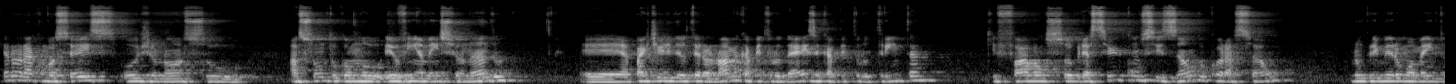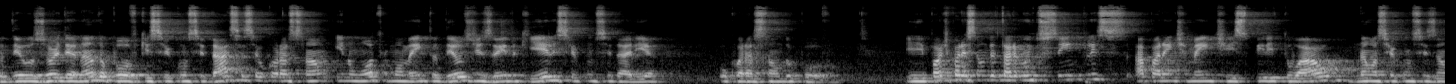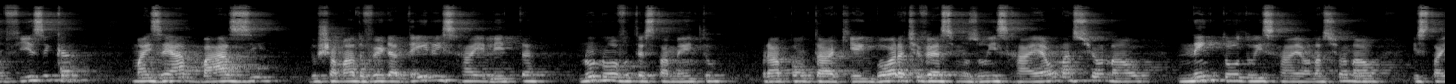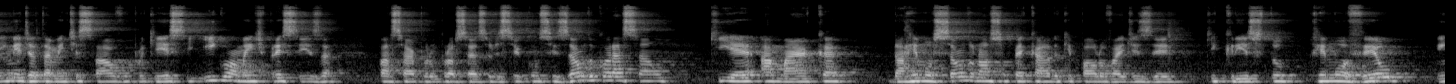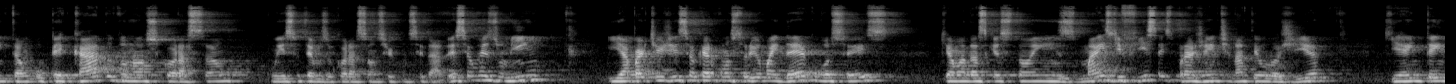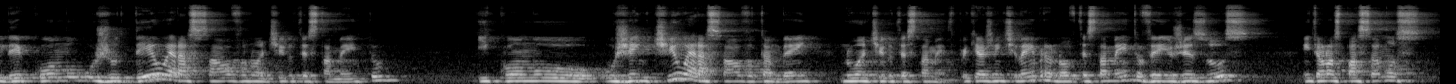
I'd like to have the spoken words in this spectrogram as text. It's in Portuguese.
Quero orar com vocês. Hoje o nosso assunto, como eu vinha mencionando, é a partir de Deuteronômio, capítulo 10 e capítulo 30, que falam sobre a circuncisão do coração. Num primeiro momento, Deus ordenando o povo que circuncidasse seu coração, e num outro momento, Deus dizendo que ele circuncidaria o coração do povo. E pode parecer um detalhe muito simples, aparentemente espiritual, não a circuncisão física, mas é a base do chamado verdadeiro israelita no Novo Testamento para apontar que, embora tivéssemos um Israel nacional, nem todo Israel nacional está imediatamente salvo, porque esse igualmente precisa passar por um processo de circuncisão do coração, que é a marca da remoção do nosso pecado, que Paulo vai dizer que Cristo removeu então o pecado do nosso coração, com isso temos o coração circuncidado. Esse é um resuminho, e a partir disso eu quero construir uma ideia com vocês, que é uma das questões mais difíceis para a gente na teologia, que é entender como o judeu era salvo no Antigo Testamento e como o gentil era salvo também no Antigo Testamento. Porque a gente lembra, no Novo Testamento veio Jesus, então nós passamos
